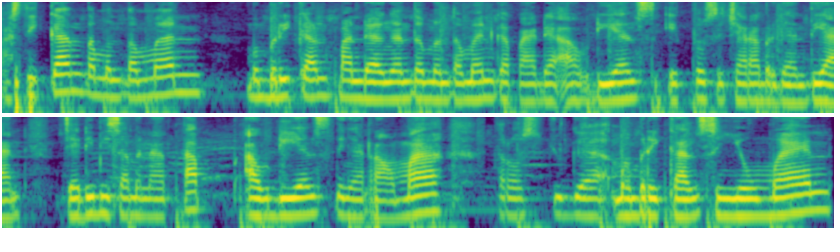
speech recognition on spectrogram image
pastikan teman-teman memberikan pandangan teman-teman kepada audiens itu secara bergantian. Jadi bisa menatap audiens dengan ramah, terus juga memberikan senyuman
